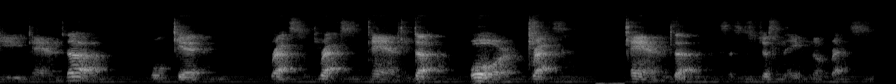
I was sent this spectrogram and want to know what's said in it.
E, and the, we'll get rest, rest, and the, or rest, and the. This is just an eighth note rest.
